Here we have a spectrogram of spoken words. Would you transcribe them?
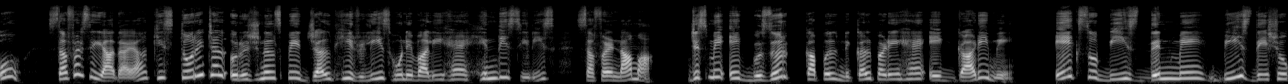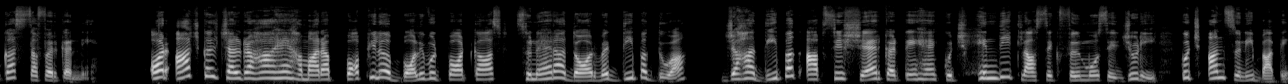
ओह, सफ़र से याद आया कि स्टोरीटेल ओरिजिनल्स पे जल्द ही रिलीज़ होने वाली है हिंदी सीरीज़ सफरनामा, जिसमें एक बुज़ुर्ग कपल निकल पड़े हैं एक गाड़ी में 120 दिन में 20 देशों का सफ़र करने। और आजकल चल रहा है हमारा पॉपुलर बॉलीवुड पॉडकास्ट सुनहरा दौर विद दीपक दुआ जहाँ दीपक आपसे शेयर करते हैं कुछ हिंदी क्लासिक फ़िल्मों से जुड़ी कुछ अनसुनी बातें।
